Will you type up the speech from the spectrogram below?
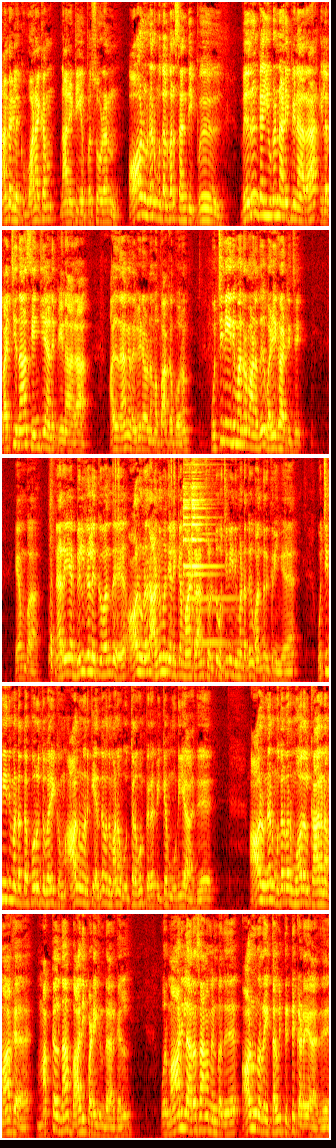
நண்பர்களுக்கு வணக்கம். நான் டி எப்ப சோழன் ஆளுநர் முதல்வர் சந்திப்பு. வெறும் கையுடன் அனுப்பினாரா? இல்லை வச்சு தான் செஞ்சு அனுப்பினாரா? அதுதாங்க இந்த வீடியோவை நம்ம பார்க்க போகிறோம் உச்ச நீதிமன்றமானது வழிகாட்டுச்சு. ஏம்பா நிறைய பில்களுக்கு வந்து ஆளுநர் அனுமதி அளிக்க மாட்டான்னு சொல்லிட்டு உச்ச நீதிமன்றத்துக்கு வந்திருக்கிறீங்க. உச்ச நீதிமன்றத்தை பொறுத்த வரைக்கும் ஆளுநருக்கு எந்த விதமான உத்தரவும் பிறப்பிக்க முடியாது. ஆளுநர் முதல்வர் மோதல் காரணமாக மக்கள் தான் பாதிப்படைகின்றார்கள். ஒரு மாநில அரசாங்கம் என்பது ஆளுநரை தவிர்த்துட்டு கிடையாது.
